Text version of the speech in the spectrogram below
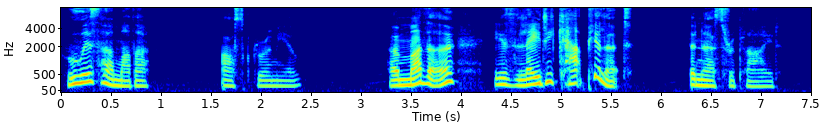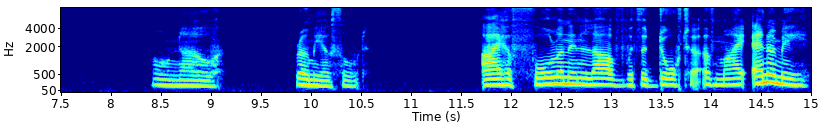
Who is her mother? asked Romeo. Her mother is Lady Capulet, the nurse replied. Oh no, Romeo thought. I have fallen in love with the daughter of my enemy.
